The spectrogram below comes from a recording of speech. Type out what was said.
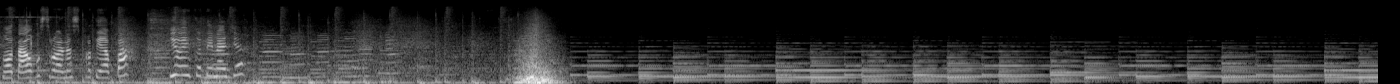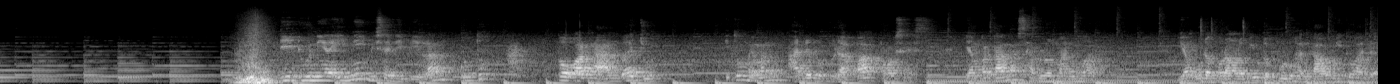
Mau tahu keseruannya seperti apa? Yuk ikutin aja. di dunia ini bisa dibilang untuk pewarnaan baju itu memang ada beberapa proses. Yang pertama sablon manual yang udah kurang lebih udah puluhan tahun itu ada.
